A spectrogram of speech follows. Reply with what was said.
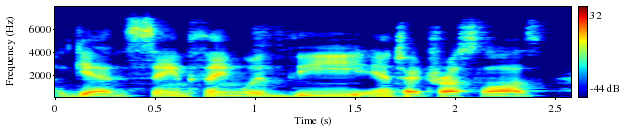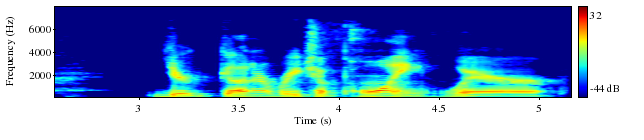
again, same thing with the antitrust laws, you're going to reach a point where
